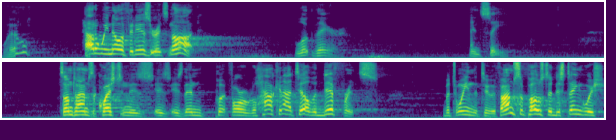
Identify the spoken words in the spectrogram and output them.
Well, how do we know if it is or it's not? Look there and see. Sometimes the question is, is, is then put forward well, how can I tell the difference between the two? If I'm supposed to distinguish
